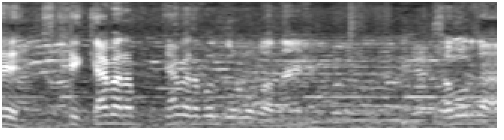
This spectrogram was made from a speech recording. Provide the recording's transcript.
ए कॅमेरा कॅमेरा बंद करू नका. समोर जा.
